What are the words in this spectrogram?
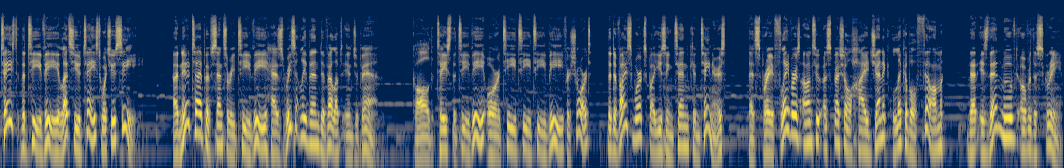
Taste the TV lets you taste what you see. A new type of sensory TV has recently been developed in Japan. Called Taste the TV or TTTV for short, the device works by using 10 containers that spray flavors onto a special hygienic lickable film that is then moved over the screen.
